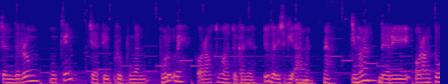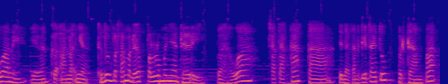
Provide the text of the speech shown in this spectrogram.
cenderung mungkin jadi berhubungan buruk nih ke orang tua itu kan ya. Itu dari segi anak. Nah gimana dari orang tua nih ya kan ke anaknya? Tentu pertama adalah perlu menyadari bahwa kata-kata tindakan kita itu berdampak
